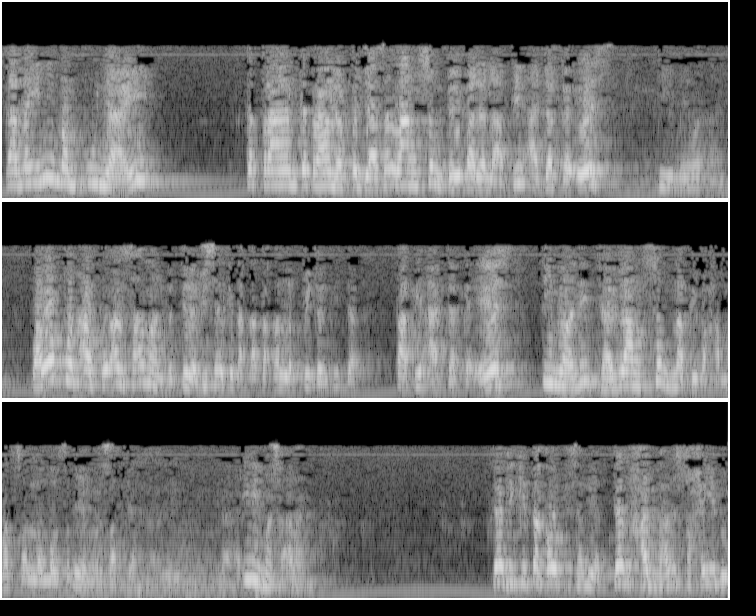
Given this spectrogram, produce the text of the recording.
Karena ini mempunyai keterangan-keterangan dan penjelasan langsung daripada Nabi ada keistimewaan. Walaupun Al-Quran sama, tidak bisa kita katakan lebih dan tidak. Tapi ada keistimewaan ini dari langsung Nabi Muhammad SAW yang bersabda. Nah, ini masalahnya. Jadi kita kalau bisa lihat dan hadis-hadis sahih itu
